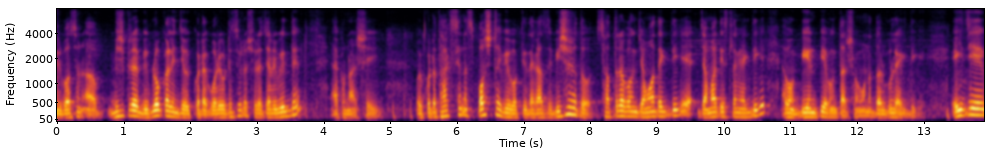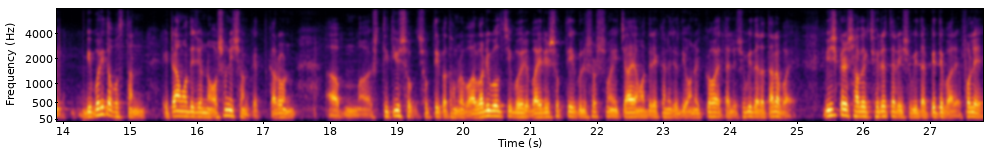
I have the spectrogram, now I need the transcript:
নির্বাচন বিশেষ করে বিপ্লবকালীন যে ঐক্যটা গড়ে উঠেছিল স্বৈরাচারের বিরুদ্ধে, এখন আর সেই ঐক্যটা থাকছে না, স্পষ্টই বিভক্তি দেখা যাচ্ছে। বিশেষত ছাত্র এবং জামাত একদিকে, জামাত ইসলামী একদিকে এবং বিএনপি এবং তার সমমনা দলগুলো একদিকে। এই যে বিপরীত অবস্থান, এটা আমাদের জন্য অশনি সংকেত। কারণ তৃতীয় শক্তির কথা আমরা বারবারই বলছি বাইরে- বাইরের শক্তি এগুলি সবসময় চায় আমাদের এখানে যদি অনৈক্য হয়, তাহলে সুবিধাটা তারা পায়। বিশেষ করে সাবেক ছৈরাচার এই সুবিধা পেতে পারে। ফলে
